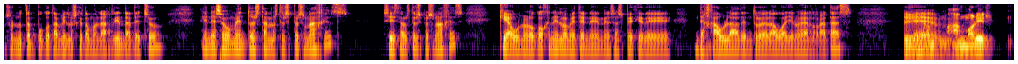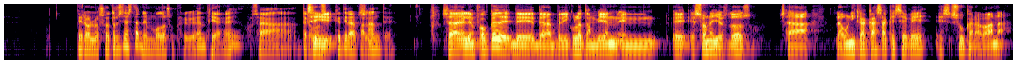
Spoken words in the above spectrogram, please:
son tampoco también los que toman las riendas. De hecho, en ese momento están los tres personajes. Sí, están los tres personajes que a uno lo cogen y lo meten en esa especie de, de jaula dentro del agua lleno de ratas. Em, a morir. Pero los otros ya están en modo supervivencia, ¿eh? O sea, tenemos que tirar para adelante. O sea, el enfoque de, la película también en, eh, son ellos dos. O sea, la única casa que se ve es su caravana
